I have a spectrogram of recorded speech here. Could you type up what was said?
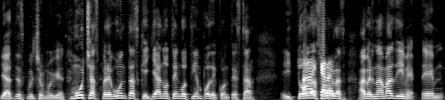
ya te escucho muy bien. Muchas preguntas que ya no tengo tiempo de contestar y todas Ay, son las... A ver, nada más dime, em,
